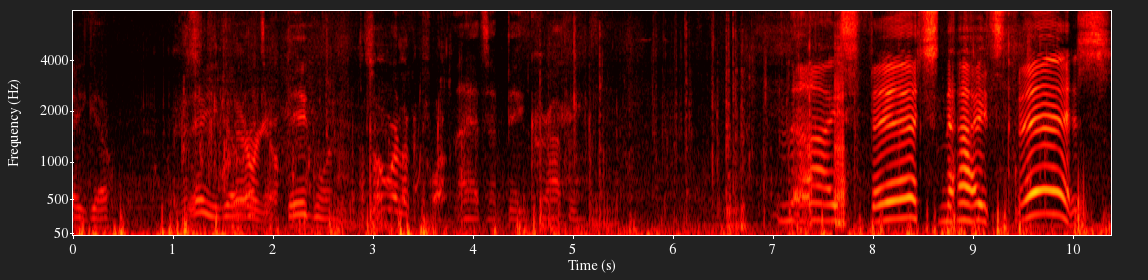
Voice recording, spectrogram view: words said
There you go. There you go. There That's we go. a big one. That's what we're looking for. That's a big crappie. Nice fish, nice fish.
